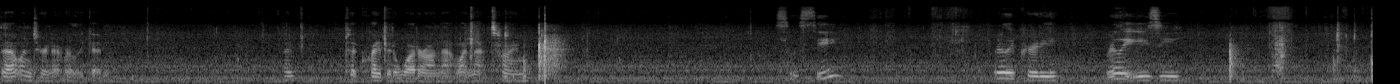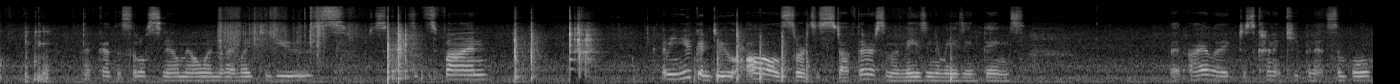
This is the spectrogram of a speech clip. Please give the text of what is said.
That one turned out really good. I put quite a bit of water on that one that time. So see? Really pretty, really easy. I've got this little snail mail one that I like to use just because it's fun. I mean, you can do all sorts of stuff. There are some amazing, amazing things. But I like just kind of keeping it simple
